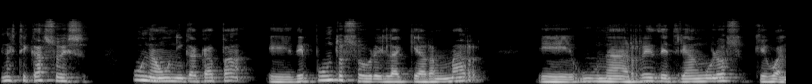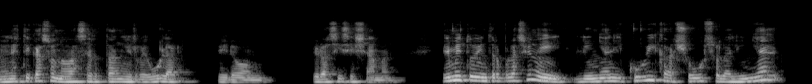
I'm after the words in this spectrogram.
En este caso es una única capa eh, de puntos sobre la que armar eh, una red de triángulos que, bueno, en este caso no va a ser tan irregular, pero pero así se llaman. El método de interpolación hay lineal y cúbica, yo uso la lineal.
